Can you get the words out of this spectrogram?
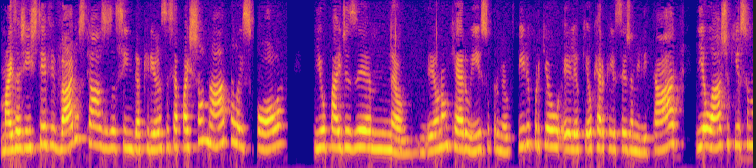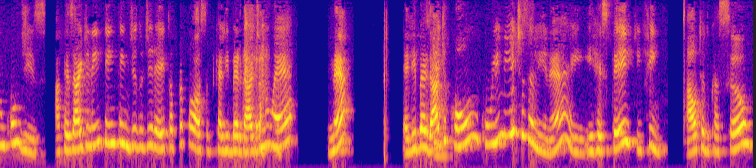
Mas a gente teve vários casos assim da criança se apaixonar pela escola e o pai dizer não, eu não quero isso para o meu filho porque eu, ele, eu quero que ele seja militar e eu acho que isso não condiz, apesar de nem ter entendido direito a proposta, porque a liberdade não é, né? É liberdade com, com limites ali, né? E, e respeito, enfim, autoeducação.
